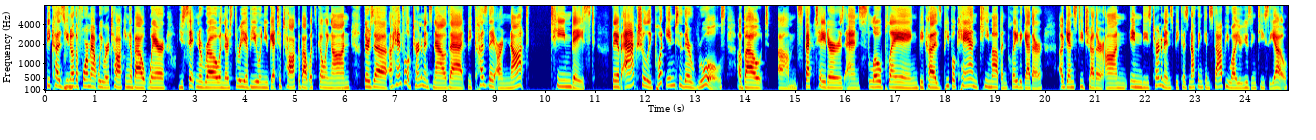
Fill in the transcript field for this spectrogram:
because you know the format we were talking about where you sit in a row and there's three of you and you get to talk about what's going on. There's a, a handful of tournaments now that because they are not team based, they have actually put into their rules about um, spectators and slow playing because people can team up and play together against each other on in these tournaments because nothing can stop you while you're using TCO.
